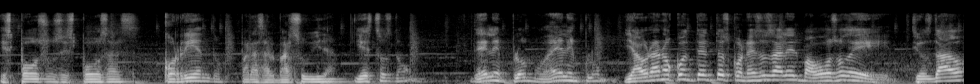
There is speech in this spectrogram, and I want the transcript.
esposos, esposas, corriendo para salvar su vida. Y estos no, Dele en plomo, dele en plomo. Y ahora no contentos con eso sale el baboso de Diosdado.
